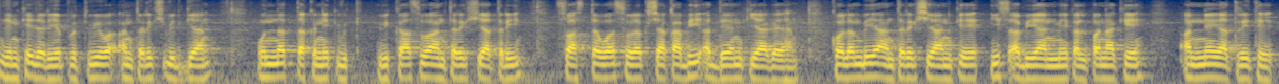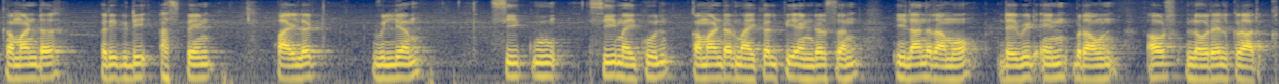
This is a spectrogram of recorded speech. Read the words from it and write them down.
जिनके ज़रिए पृथ्वी व अंतरिक्ष विज्ञान, उन्नत तकनीक विकास व अंतरिक्ष यात्री स्वास्थ्य व सुरक्षा का भी अध्ययन किया गया। कोलंबिया अंतरिक्ष यान के इस अभियान में कल्पना के अन्य यात्री थे। Commander Rick D Husband pilot William C कू, C McCool, commander Michael P Anderson, Ilan Ramon, David N Brown और लॉरेल क्लार्क।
